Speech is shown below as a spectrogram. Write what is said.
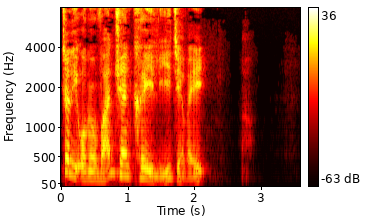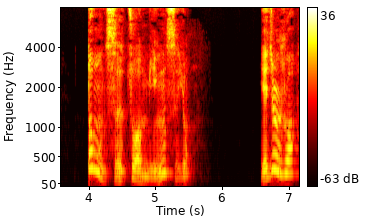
这里我们完全可以理解为。动词做名词用，也就是说，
